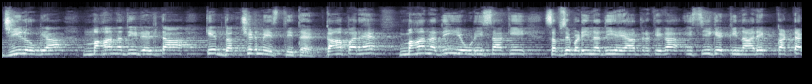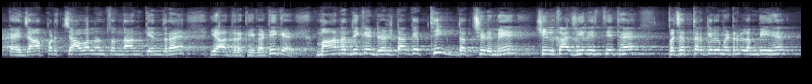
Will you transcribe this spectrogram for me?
झील हो गया। महानदी डेल्टा के दक्षिण में स्थित है। कहाँ पर है? महानदी, ये उड़ीसा की सबसे बड़ी नदी है, याद रखेगा इसी के किनारे कटक है, जहाँ पर चावल अनुसंधान केंद्र है, याद रखेगा ठीक है। महानदी के डेल्टा के ठीक दक्षिण में चिल्का झील स्थित है। पचहत्तर किलोमीटर लंबी है।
